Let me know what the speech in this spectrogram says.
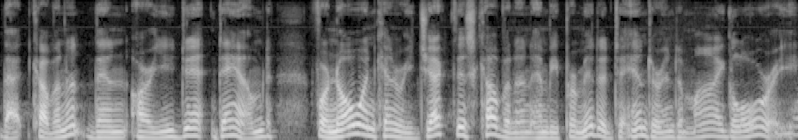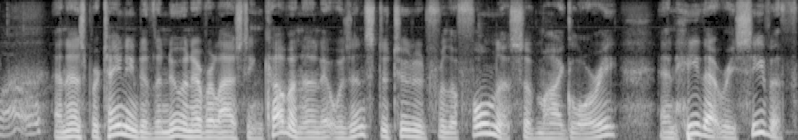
that covenant, then are ye da- damned. For no one can reject this covenant and be permitted to enter into my glory. Whoa. And as pertaining to the new and everlasting covenant, it was instituted for the fullness of my glory, and he that receiveth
